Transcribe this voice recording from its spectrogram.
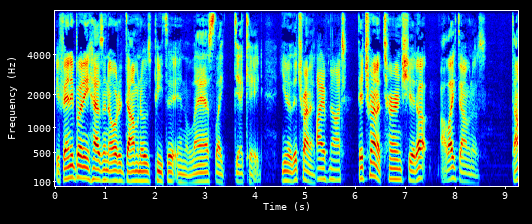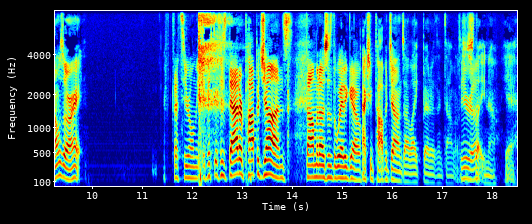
If anybody hasn't ordered Domino's Pizza in the last like decade, you know they're trying to I have not. they're trying to turn shit up. I like Domino's. Domino's all right. If that's your only, if it's, if it's that or Papa John's, Domino's is the way to go. Actually, Papa John's I like better than Domino's. Do you just really? let you know. Yeah,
